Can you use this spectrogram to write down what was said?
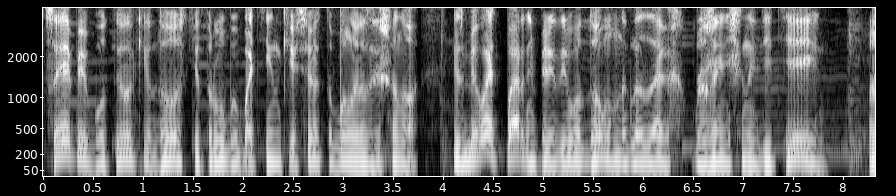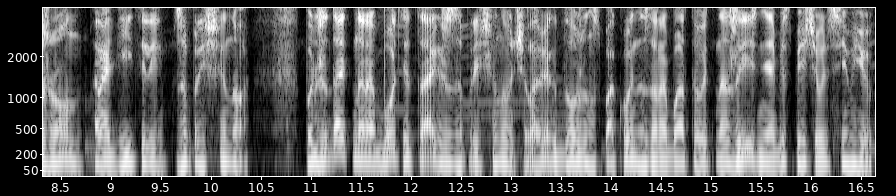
Цепи, бутылки, доски, трубы, ботинки – все это было разрешено. Избивать парня перед его домом на глазах женщин и детей, жен, родителей запрещено – Поджидать на работе также запрещено. Человек должен спокойно зарабатывать на жизнь и обеспечивать семью.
